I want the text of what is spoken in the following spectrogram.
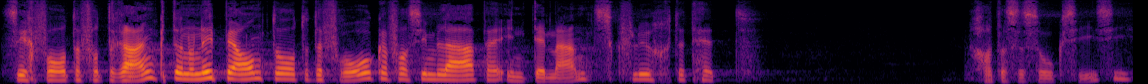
sich vor den verdrängten und nicht beantworteten Fragen von seinem Leben in Demenz geflüchtet hat. Kann das so gewesen sein?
